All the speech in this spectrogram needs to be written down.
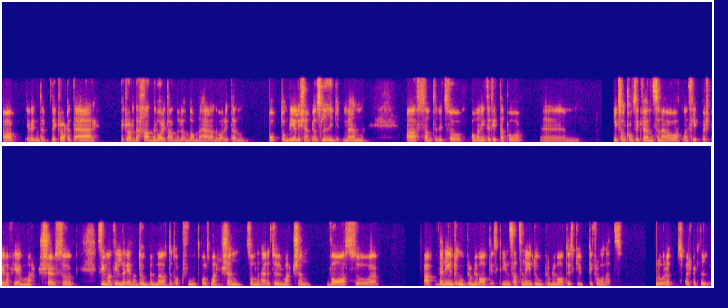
ja, jag vet inte. Det är klart att det är, det är klart att det hade varit annorlunda om det här hade varit en åttondel i Champions League. Men ja, samtidigt så om man inte tittar på eh, liksom konsekvenserna och att man slipper spela fler matcher så ser man till det rena dubbelmötet och fotbollsmatchen som den här returmatchen var så ja, den är ju inte oproblematisk. Insatsen är inte oproblematisk utifrån ett blårött perspektiv.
